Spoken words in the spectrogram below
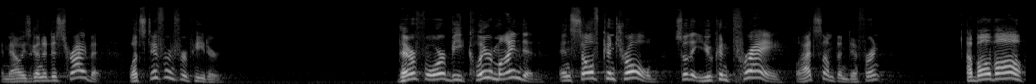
And now he's going to describe it. What's different for Peter? Therefore, be clear minded and self controlled so that you can pray. Well, that's something different. Above all,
